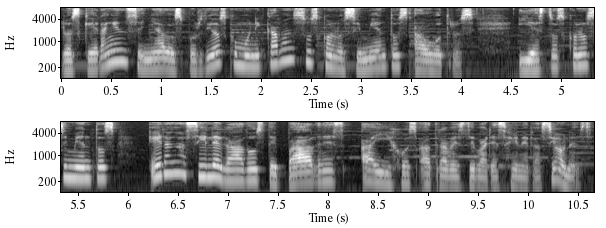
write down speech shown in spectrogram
Los que eran enseñados por Dios comunicaban sus conocimientos a otros, y estos conocimientos eran así legados de padres a hijos a través de varias generaciones.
